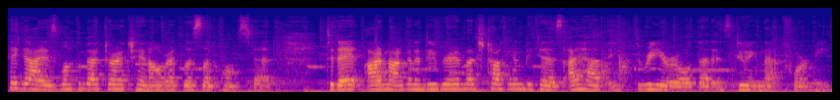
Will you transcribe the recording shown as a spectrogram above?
Hey guys, welcome back to our channel, Reckless Love Homestead. Today I'm not going to do very much talking because I have a three-year-old that is doing that for me.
